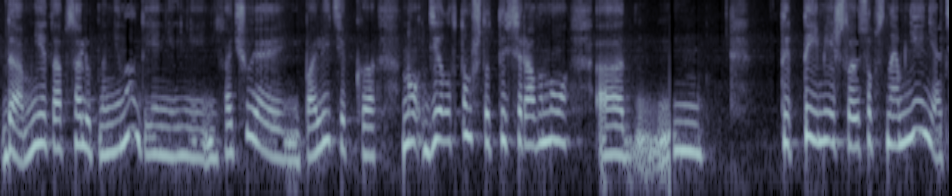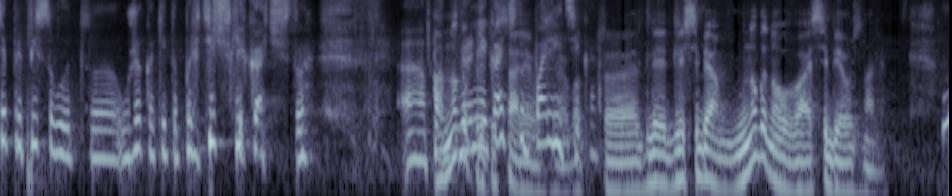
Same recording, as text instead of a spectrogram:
Да, мне это абсолютно не надо, я не, не, не хочу, я не политик. Но дело в том, что ты все равно... э, ты, ты имеешь свое собственное мнение, а тебе приписывают э, уже какие-то политические качества. По- А много вернее, качество политика. Вот, э, для, для себя много нового о себе узнали? Ну,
